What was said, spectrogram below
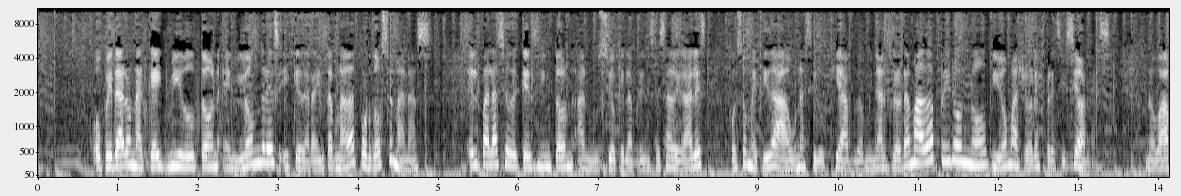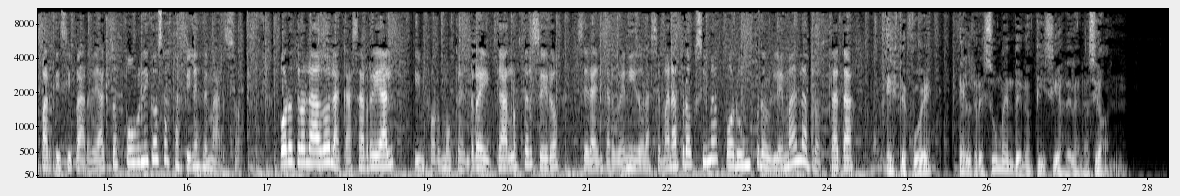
Operaron a Kate Middleton en Londres y quedará internada por dos semanas el Palacio de Kensington anunció que la princesa de Gales fue sometida a una cirugía abdominal programada, pero no dio mayores precisiones no va a participar de actos públicos hasta fines de marzo. Por otro lado, la Casa Real informó que el rey Carlos III será intervenido la semana próxima por un problema en la próstata. Este fue el resumen de Noticias de la Nación.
